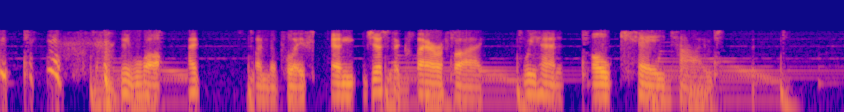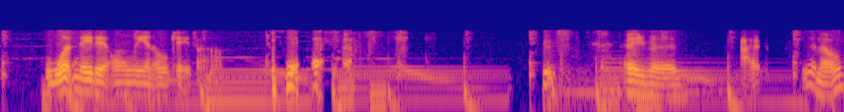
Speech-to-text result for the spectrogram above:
well, I run the place, and just to clarify, we had okay times. What made it only an okay time? hey man, I you know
